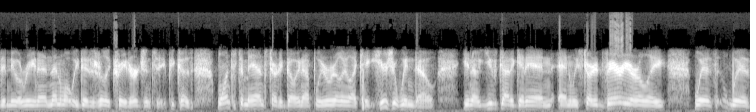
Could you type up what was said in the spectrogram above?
the new arena. And then what we did is really create urgency because once demand started going up we were really like hey here's your window. You know you've got to get in. And we started very early with with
